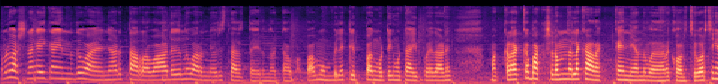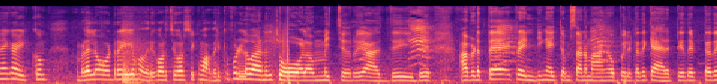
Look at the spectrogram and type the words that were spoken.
നമ്മൾ ഭക്ഷണം കഴിക്കാൻ എന്നത് വയനാട് തറവാട് എന്ന് പറഞ്ഞ ഒരു സ്ഥലത്തായിരുന്നു കേട്ടോ. അപ്പോൾ ആ മുമ്പിലെ ക്ലിപ്പ് അങ്ങോട്ടും ഇങ്ങോട്ടും ആയിപ്പോയതാണ്. മക്കളൊക്കെ ഭക്ഷണം നല്ല കണക്ക് തന്നെയാന്ന് വേണം കുറച്ച് കുറച്ച് ഇങ്ങനെ കഴിക്കും. നമ്മളെല്ലാം ഓർഡർ ചെയ്യും. അവർ കുറച്ച് കുറച്ച് വയ്ക്കും അവർക്ക് ഫുള്ള് വേണ്ടത് ചോളം മിച്ചർ അത് ഇത്. അവിടുത്തെ ട്രെൻഡിങ് ഐറ്റംസാണ് മാങ്ങ ഉപ്പിലിട്ടത് ക്യാരറ്റ് ഇതിട്ടത്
